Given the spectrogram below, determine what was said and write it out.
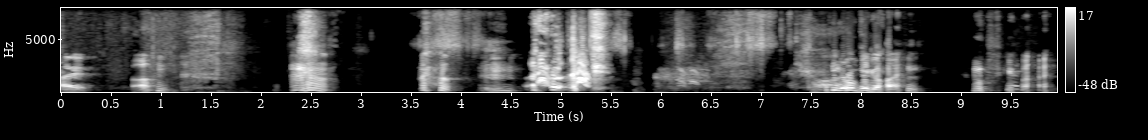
All right. Um. God, Moving on. Moving on.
